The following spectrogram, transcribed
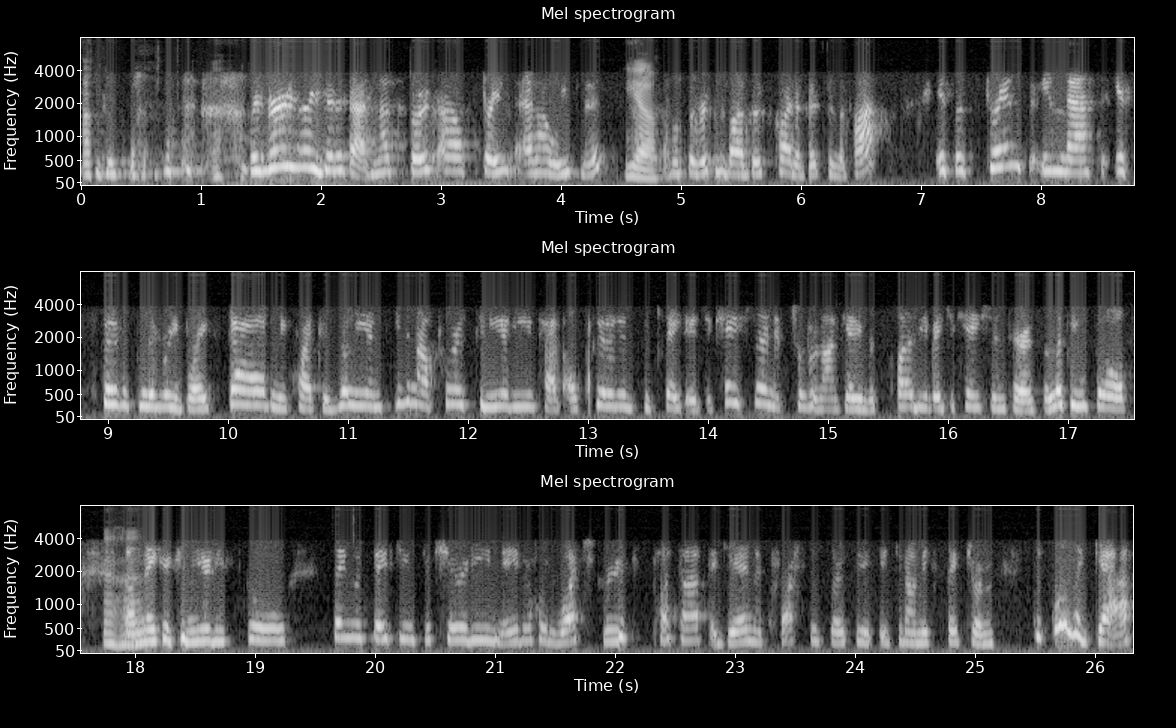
We're very, very good at that. And that's both our strength and our weakness. Yeah. I've also written about this quite a bit in the past. It's a strength in that if service delivery breaks down, we're quite resilient. Even our poorest communities have alternatives to state education. If children aren't getting the quality of education parents are looking for, uh-huh. they'll make a community school. Same with safety and security, neighborhood watch groups pop up again across the socioeconomic spectrum to fill the gap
